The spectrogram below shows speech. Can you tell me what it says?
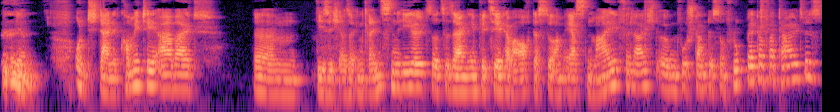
ja. Und deine Komiteearbeit, ähm, die sich also in Grenzen hielt, sozusagen impliziert aber auch, dass du am 1. Mai vielleicht irgendwo standest und Flugblätter verteiltest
